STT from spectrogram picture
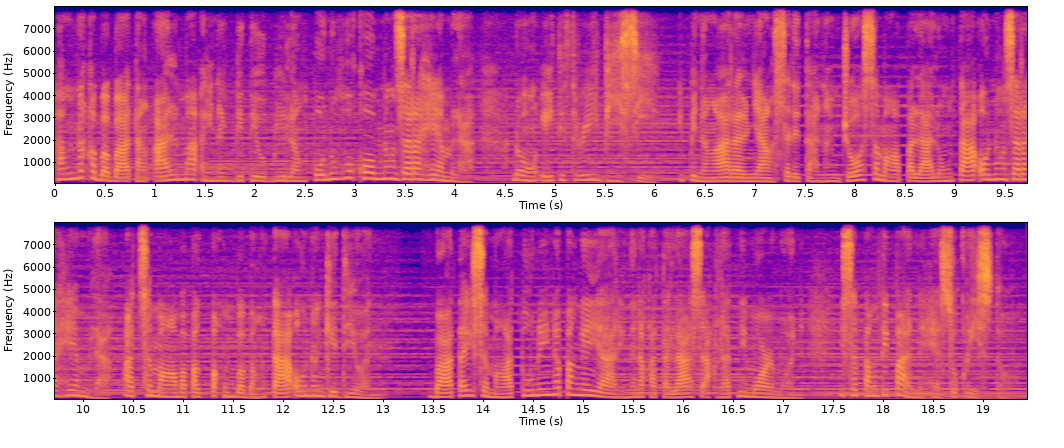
Ang nakababatang Alma ay nagbitiw bilang punong hukom ng Zarahemla noong 83 BC. Ipinangaral niya ang salita ng Diyos sa mga palalong tao ng Zarahemla at sa mga mapagpakumbabang tao ng Gideon. Batay sa mga tunay na pangyayari na nakatala sa Aklat ni Mormon, isa pang tipan ni Heso Kristo.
